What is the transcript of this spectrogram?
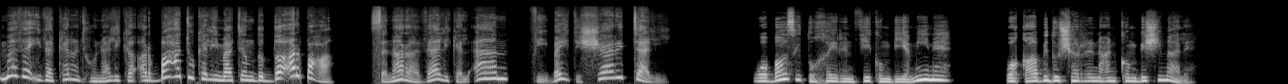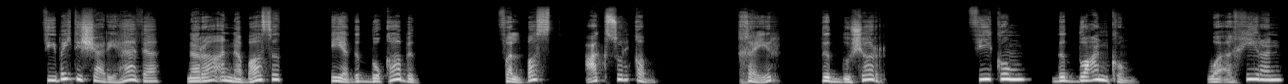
ماذا إذا كانت هنالك أربعة كلمات ضد أربعة؟ سنرى ذلك الآن في بيت الشعر التالي. وباسط خير فيكم بيمينه وقابض شر عنكم بشماله. في بيت الشعر هذا نرى أن باسط هي ضد قابض فالبسط عكس القبض. خير ضد شر فيكم ضد عنكم وأخيرا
